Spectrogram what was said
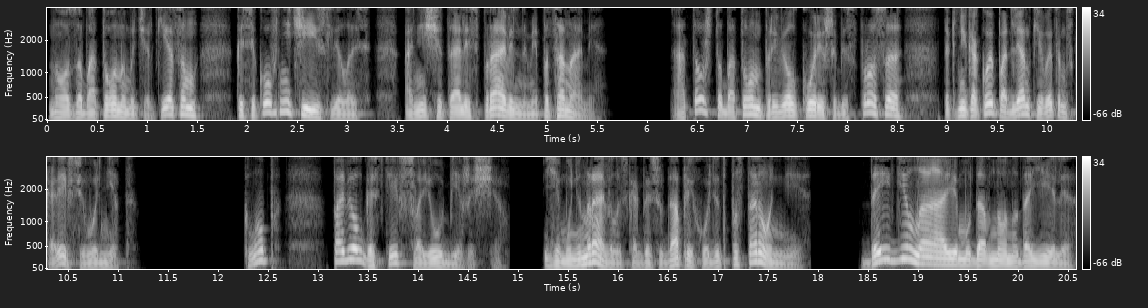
Но за Батоном и Черкесом косяков не числилось, они считались правильными пацанами. А то, что Батон привел кореша без спроса, так никакой подлянки в этом, скорее всего, нет. Клоп повел гостей в свое убежище. Ему не нравилось, когда сюда приходят посторонние. Да и дела ему давно надоели.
